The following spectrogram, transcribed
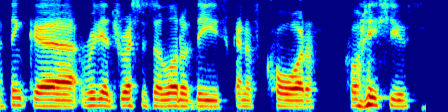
I think uh, really addresses a lot of these kind of core core issues.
